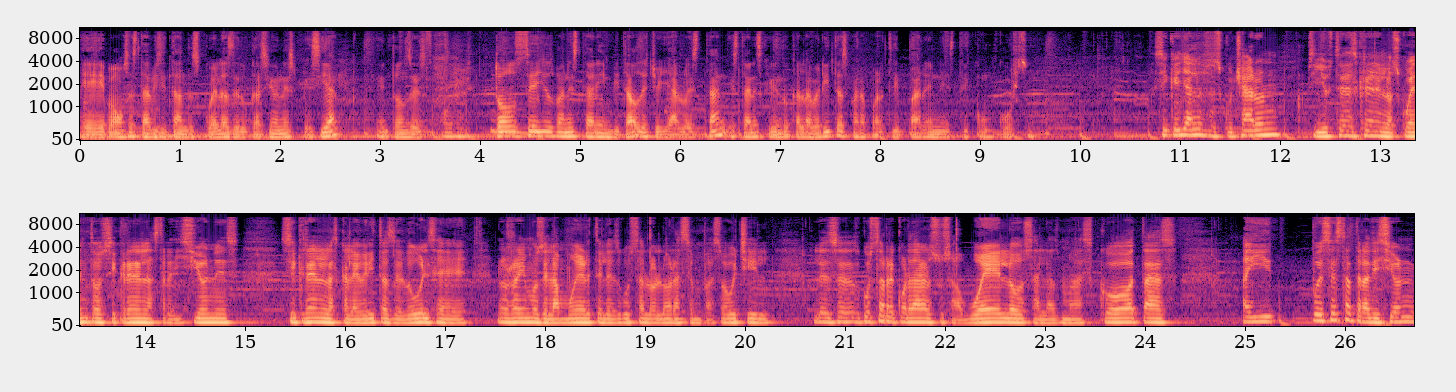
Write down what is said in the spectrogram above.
eh, vamos a estar visitando escuelas de educación especial, entonces todos ellos van a estar invitados, de hecho ya lo están, están escribiendo calaveritas para participar en este concurso. Así que ya los escucharon. Si ustedes creen en los cuentos, si creen en las tradiciones, si creen en las calaveritas de dulce, nos reímos de la muerte, les gusta el olor a cempasúchil, les gusta recordar a sus abuelos, a las mascotas. Hay pues esta tradición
